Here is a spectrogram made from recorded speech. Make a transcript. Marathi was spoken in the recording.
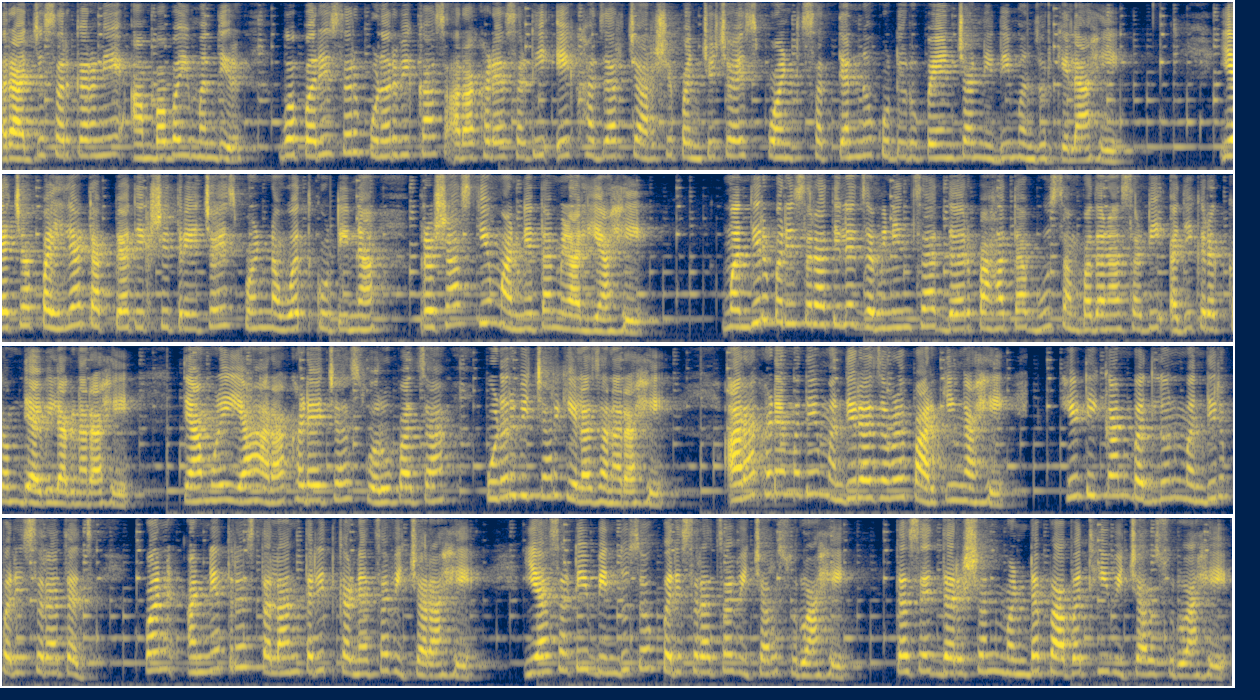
राज्य सरकारने आंबाबाई मंदिर व परिसर पुनर्विकास आराखड्यासाठी एक हजार चारशे पंचेचाळीस पॉईंट सत्त्याण्णव कोटी रुपयांचा निधी मंजूर केला आहे. याच्या पहिल्या टप्प्यात एकशे त्रेचाळीस पॉईंट नव्वद कोटींना प्रशासकीय मान्यता मिळाली आहे. मंदिर परिसरातील जमिनींचा दर पाहता भूसंपादनासाठी अधिक रक्कम द्यावी लागणार आहे. त्यामुळे या आराखड्याच्या स्वरूपाचा पुनर्विचार केला जाणार आहे. आराखड्यामध्ये मंदिराजवळ पार्किंग आहे. हे ठिकाण बदलून मंदिर परिसरातच पण अन्यत्र स्थलांतरित करण्याचा विचार आहे. यासाठी बिंदू चौक परिसराचा विचार सुरू आहे. तसेच दर्शन मंडपबाबतही विचार सुरू आहे.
